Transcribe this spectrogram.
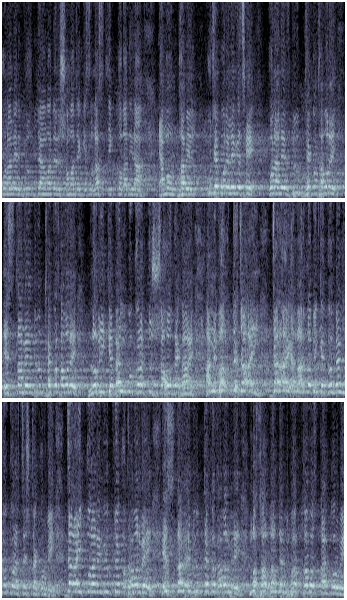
কোরআনের বিরুদ্ধে আমাদের সমাজে কিছু নাস্তিক্যবাদীরা এমন ভাবে উঠে পড়ে লেগেছে, কোরআনের বিরুদ্ধে কথা বলে, ইসলামের বিরুদ্ধে কথা বলে, নবীকে ব্যঙ্গ করার দুঃসাহস দেখায়। আমি বলতে চাই, যারাই আমার নবীকে ব্যঙ্গ করার চেষ্টা করবে যারাই কোরআনের বিরুদ্ধে কথা বলবে, ইসলামের বিরুদ্ধে কথা বলবে, মুসলমানদের বিপক্ষ অবস্থান করবে।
